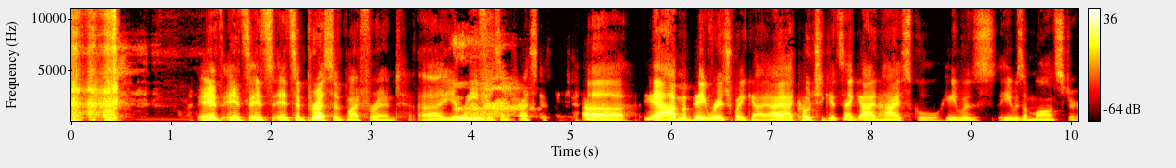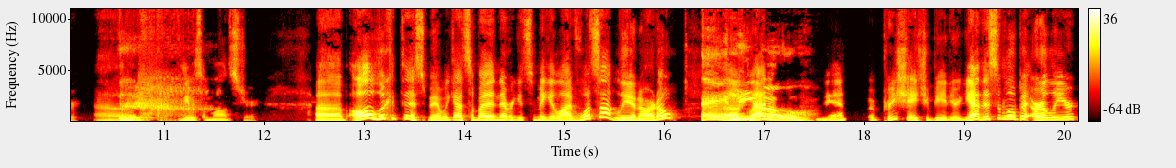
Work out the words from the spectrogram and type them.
It, it's it's it's impressive, my friend. Uh, your beef is impressive. Uh, yeah, I'm a big Ridgeway guy. I, I coached against that guy in high school. He was he was a monster. Uh, he was a monster. Uh, oh, look at this, man. We got somebody that never gets to make it live. What's up, Leonardo? Hey, Uh, Leo. man. Appreciate you being here. Yeah, this is a little bit earlier.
